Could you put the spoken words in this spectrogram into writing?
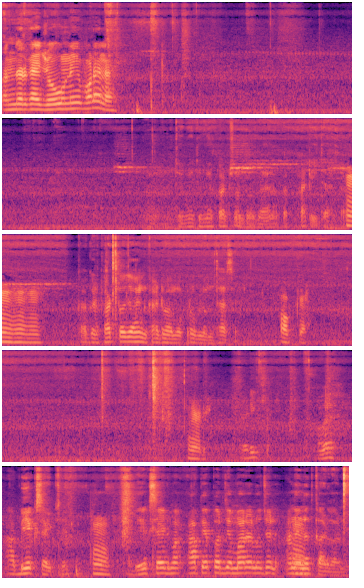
અંદર કાંઈ જોવું નહીં પડે ને. ધીમે ધીમે કાઢશો તો ગાયનો ફાટી જશે કાગળ ફાટતો જાય ને કાઢવામાં પ્રોબ્લેમ થશે. ઓકે રેડી રેડી હવે આ બેક સાઈડ છે. હમ. બેક સાઈડમાં આ પેપર જે મારેલું છે ને આને નથી કાઢવાનું.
